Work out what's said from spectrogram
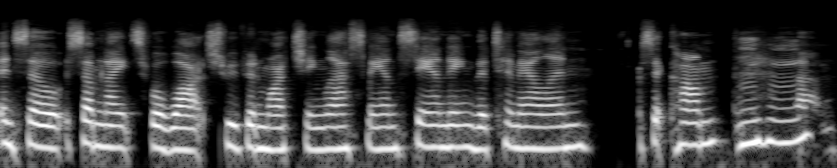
and so some nights we'll watch we've been watching last man standing the tim allen sitcom Mm-hmm. um,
